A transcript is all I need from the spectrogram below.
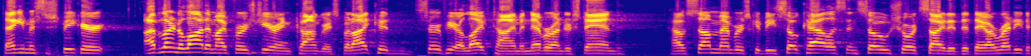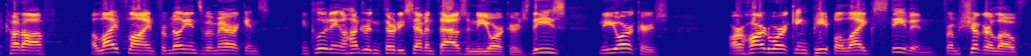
Thank you, Mr. Speaker. I've learned a lot in my first year in Congress, but I could serve here a lifetime and never understand how some members could be so callous and so short sighted that they are ready to cut off a lifeline for millions of Americans, including 137,000 New Yorkers. These New Yorkers are hardworking people like Stephen from Sugarloaf,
